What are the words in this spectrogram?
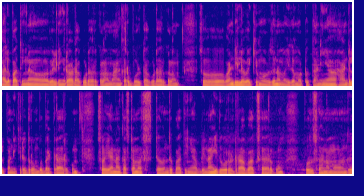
அதில் பார்த்திங்கன்னா வெல்டிங் ராடாக கூட இருக்கலாம் ஆங்கர் போல்ட்டாக கூட இருக்கலாம். ஸோ வண்டியில் வைக்கும்பொழுது நம்ம இதை மட்டும் தனியாக ஹேண்டில் பண்ணிக்கிறது ரொம்ப பெட்டராக இருக்கும். ஸோ ஏன்னா கஸ்டமர்ஸ்கிட்ட வந்து பார்த்திங்க அப்படின்னா இது ஒரு ட்ராபேக்ஸாக இருக்கும். புதுசாக நம்ம வந்து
